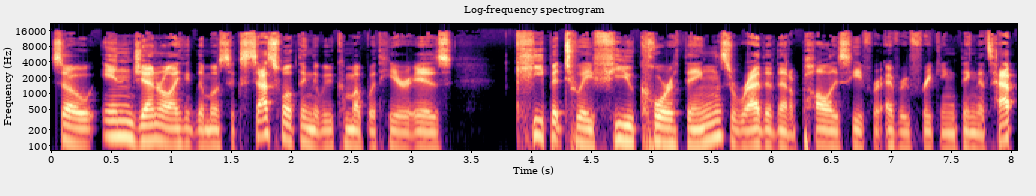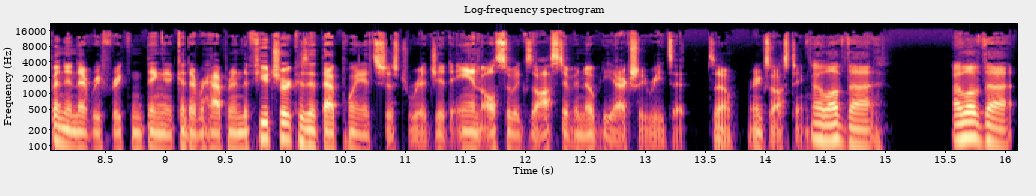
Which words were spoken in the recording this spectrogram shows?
So, in general, I think the most successful thing that we've come up with here is keep it to a few core things rather than a policy for every freaking thing that's happened and every freaking thing that could ever happen in the future. Because at that point, it's just rigid and also exhaustive and nobody actually reads it. So, exhausting. I love that. I love that.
